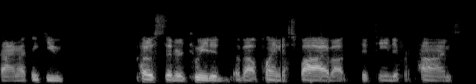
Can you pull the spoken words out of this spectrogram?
the time. I think you posted or tweeted about playing a spy about 15 different times.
